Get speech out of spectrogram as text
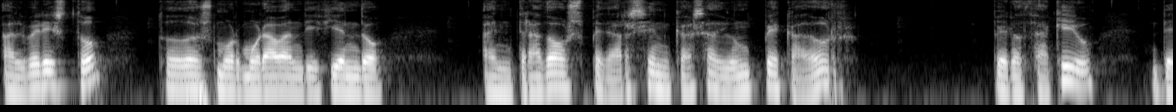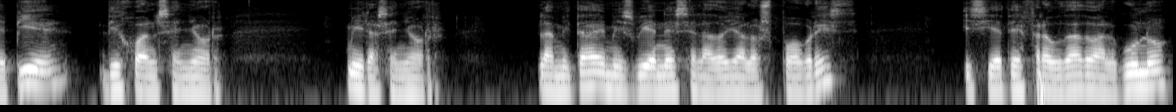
Al ver esto, todos murmuraban diciendo, ha entrado a hospedarse en casa de un pecador. Pero Zaqueo, de pie, dijo al Señor, Mira, Señor, la mitad de mis bienes se la doy a los pobres, y si he defraudado a alguno,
